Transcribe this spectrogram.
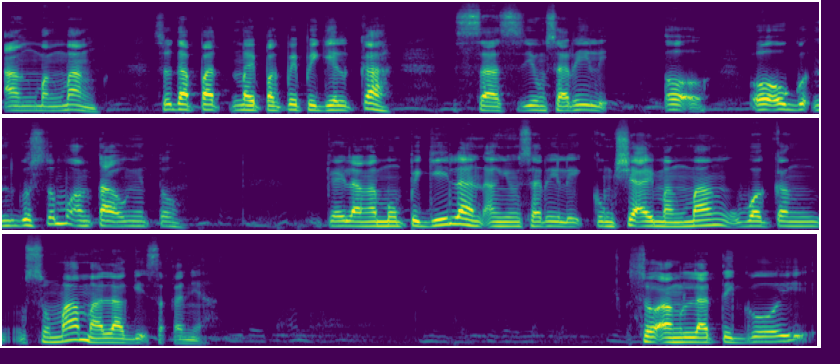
ang mangmang. So dapat may pagpipigil ka sa iyong sarili. Oo. Oo, gu- gusto mo ang taong ito. Kailangan mong pigilan ang iyong sarili. Kung siya ay mangmang, huwag kang sumama lagi sa kanya. So ang latigoy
